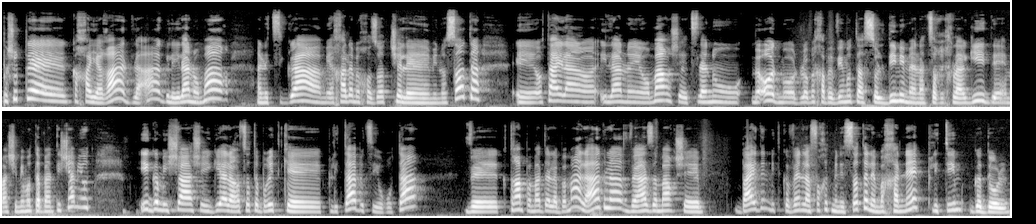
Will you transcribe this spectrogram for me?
ופשוט ככה ירד, לעג, לאילן עומר, הנציגה מאחד המחוזות של מינסוטה, אותה אילן, אילן אומר שאצלנו מאוד מאוד לא מחבבים אותה, סולדים ממנה צריך להגיד, מאשימים אותה באנטישמיות, היא גם אישה שהגיעה לארה"ב כפליטה בצעירותה, וטראמפ עמד על הבמה, לעג לה, ואז אמר שביידן מתכוון להפוך את מינסוטה למחנה פליטים גדול.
